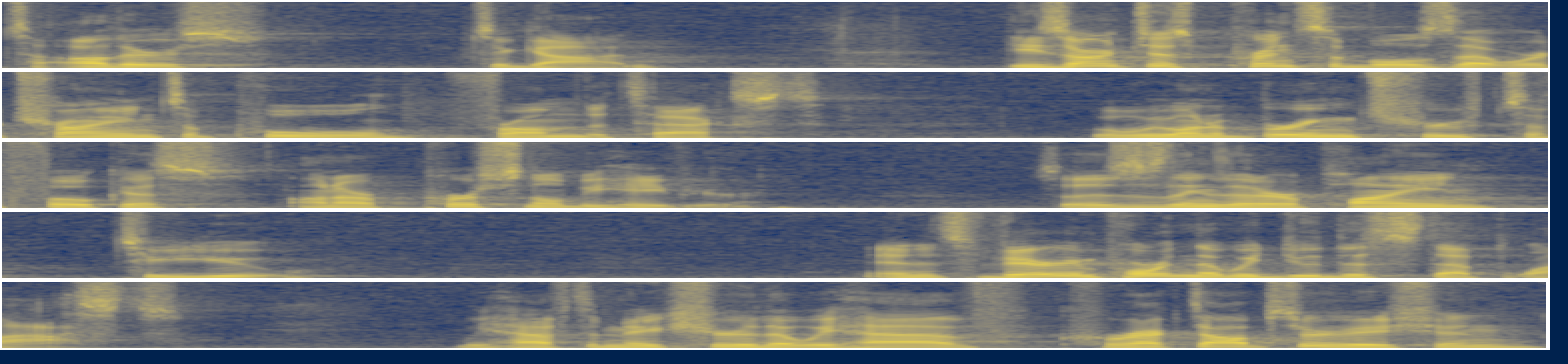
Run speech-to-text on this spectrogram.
to others, to God? These aren't just principles that we're trying to pull from the text, but we want to bring truth to focus on our personal behavior. So, this is things that are applying to you. And it's very important that we do this step last. We have to make sure that we have correct observation,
